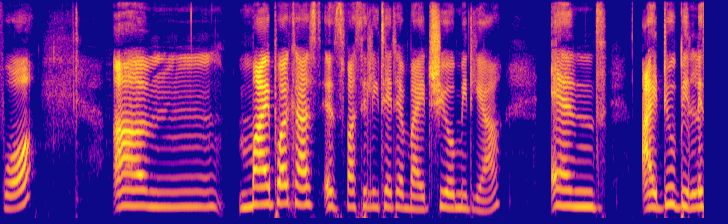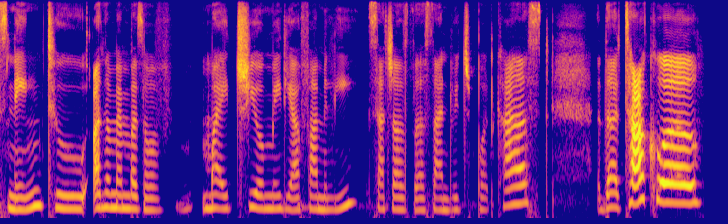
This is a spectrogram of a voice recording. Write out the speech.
four. Um, my podcast is facilitated by Trio Media, and I do be listening to other members of my Trio Media family, such as the Sandwich Podcast, the Tackle,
